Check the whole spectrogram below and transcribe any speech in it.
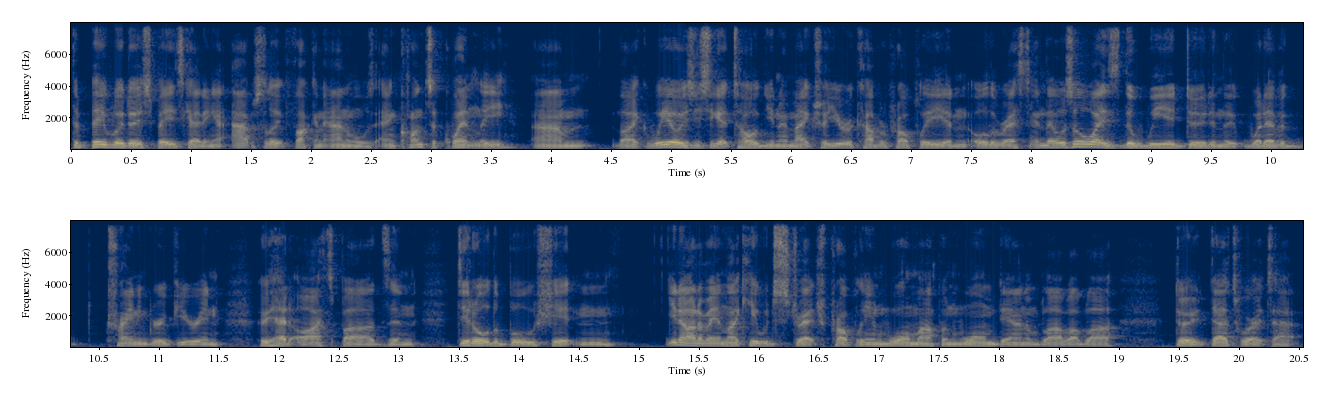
the people who do speed skating are absolute fucking animals, and consequently, um, like we always used to get told, you know, make sure you recover properly and all the rest. And there was always the weird dude in the whatever training group you're in who had ice baths and did all the bullshit, and you know what I mean. Like he would stretch properly and warm up and warm down and blah blah blah. Dude, that's where it's at.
